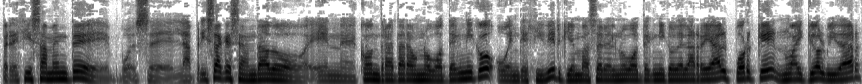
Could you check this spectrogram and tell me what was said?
precisamente pues eh, la prisa que se han dado en eh, contratar a un nuevo técnico o en decidir quién va a ser el nuevo técnico de la Real porque no hay que olvidar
